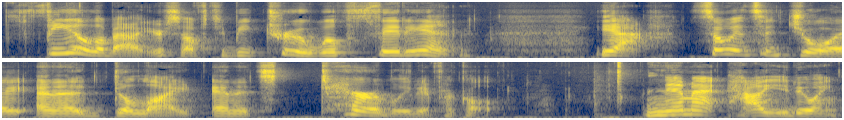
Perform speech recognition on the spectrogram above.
feel about yourself to be true will fit in. Yeah, so it's a joy and a delight, and it's terribly difficult. Nimet, how you doing?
